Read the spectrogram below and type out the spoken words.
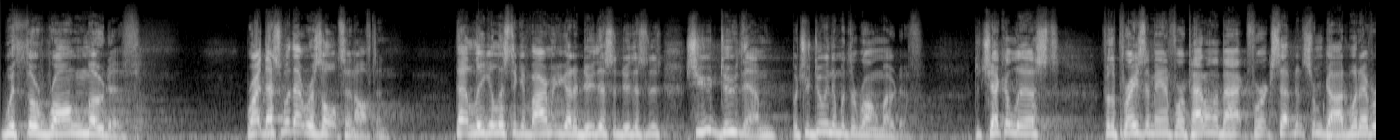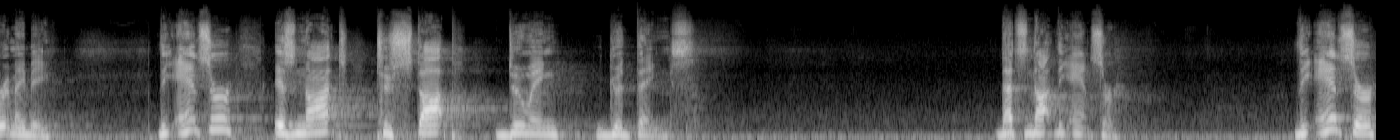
with the wrong motive, right? That's what that results in often. That legalistic environment, you got to do this and do this and this. So you do them, but you're doing them with the wrong motive. To check a list, for the praise of man, for a pat on the back, for acceptance from God, whatever it may be. The answer is not to stop doing good things. That's not the answer. The answer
